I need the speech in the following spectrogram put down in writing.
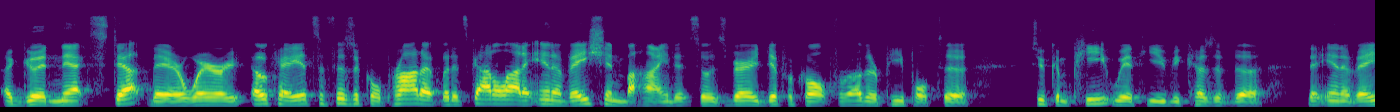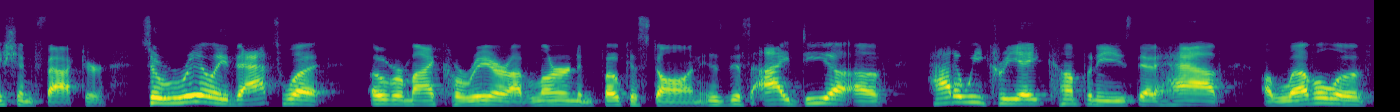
a good next step there where okay it's a physical product but it's got a lot of innovation behind it. So it's very difficult for other people to to compete with you because of the the innovation factor so really that's what over my career I've learned and focused on is this idea of how do we create companies that have a level of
